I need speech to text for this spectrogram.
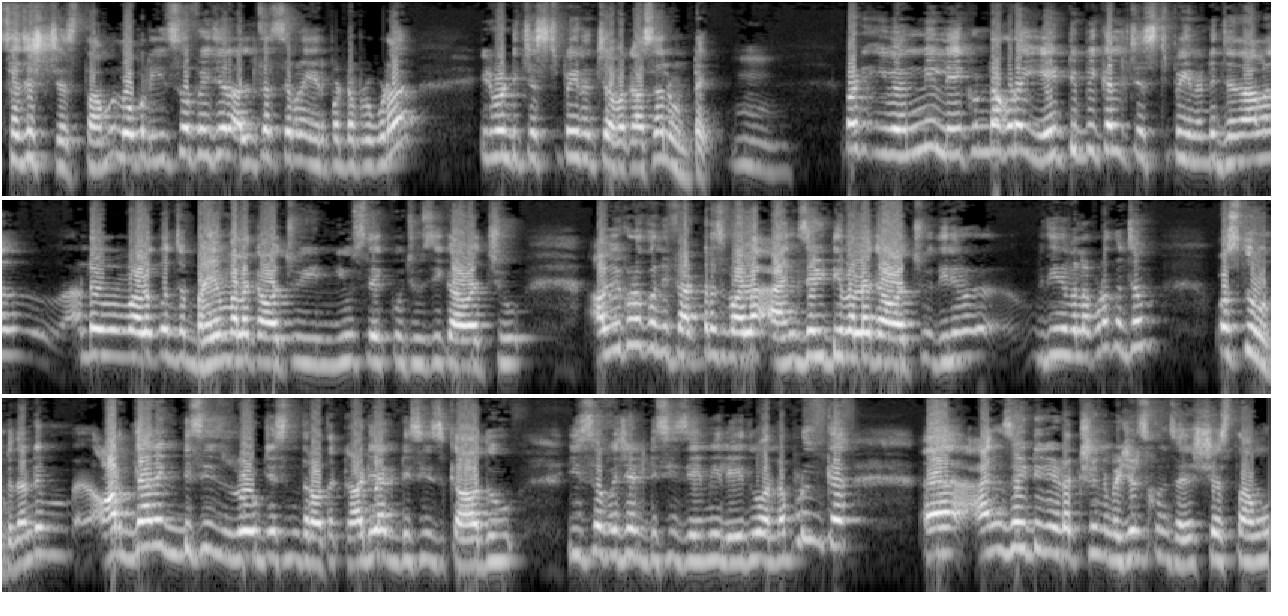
సజెస్ట్ చేస్తాము. లోపల ఈసోఫేజియల్ అల్సర్స్ ఏమైనా ఏర్పడినప్పుడు కూడా ఇటువంటి చెస్ట్ పెయిన్ వచ్చే అవకాశాలు ఉంటాయి. బట్ ఇవన్నీ లేకుండా కూడా ఏ టిపికల్ చెస్ట్ పెయిన్ అంటే జనాలు అంటే వాళ్ళకి కొంచెం భయం వల్ల కావచ్చు ఈ న్యూస్ ఎక్కువ చూసి కావచ్చు. అవి కూడా కొన్ని ఫ్యాక్టర్స్ వాళ్ళ యాంగ్జైటీ వల్ల కావచ్చు. దీని దీని వల్ల కూడా కొంచెం వస్తూ ఉంటుంది. అంటే ఆర్గానిక్ డిసీజ్ రోడ్ చేసిన తర్వాత కార్డియాక్ డిసీజ్ కాదు ఈసోఫెజియల్ డిసీజ్ ఏమీ లేదు అన్నప్పుడు ఇంకా యాంగ్జైటీ రిడక్షన్ మెజర్స్ కొన్ని సజెస్ట్ చేస్తాము.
